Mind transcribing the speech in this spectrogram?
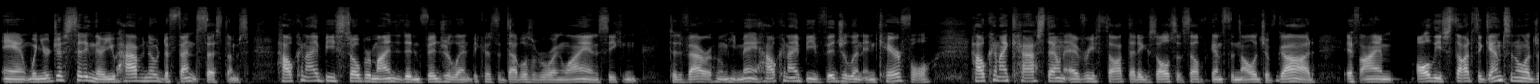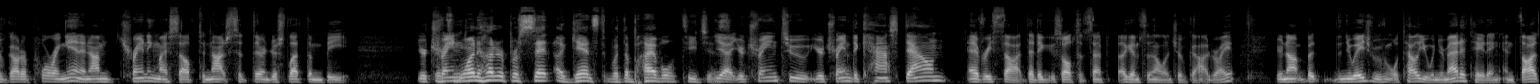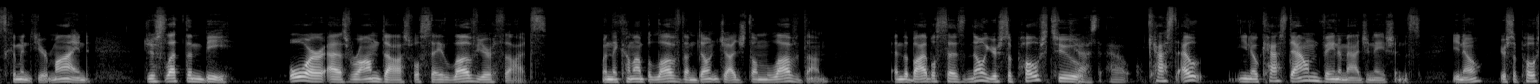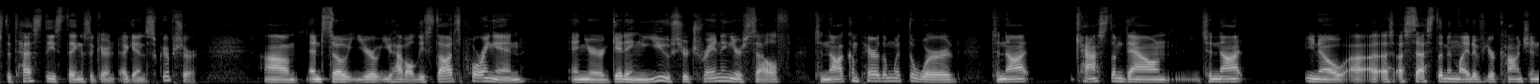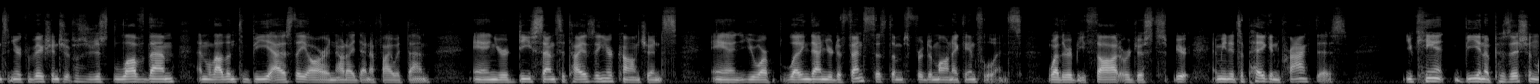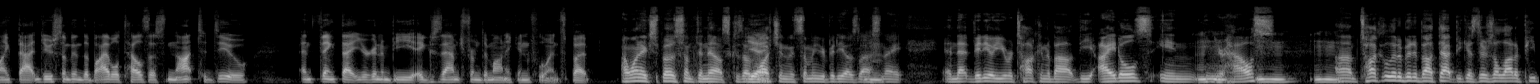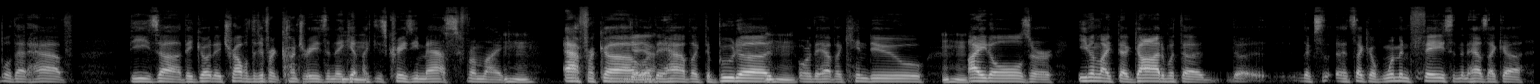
And when you're just sitting there, you have no defense systems. How can I be sober minded and vigilant because the devil's a roaring lion seeking to devour whom he may? How can I be vigilant and careful? How can I cast down every thought that exalts itself against the knowledge of God if I'm all these thoughts against the knowledge of God are pouring in and I'm training myself to not sit there and just let them be? You're It's trained 100% against what the Bible teaches. yeah, you're trained to you're trained to cast down every thought that exalts itself against the knowledge of God, right? You're not but the New Age movement will tell you when you're meditating and thoughts come into your mind, just let them be. Or as Ram Dass will say, love your thoughts. When they come up, love them. Don't judge them, love them. And the Bible says, no, you're supposed to Cast out. cast out you know, cast down vain imaginations. You know, you're supposed to test these things against Scripture. Um, and so you're you have all these thoughts pouring in, and you're getting used. You're training yourself to not compare them with the Word, to not cast them down, to not you know uh, assess them in light of your conscience and your convictions. You're supposed to just love them and allow them to be as they are, and not identify with them. And you're desensitizing your conscience, and you are letting down your defense systems for demonic influence, whether it be thought or just spirit. I mean, it's a pagan practice you can't be in a position like that, do something the Bible tells us not to do, and think that you're going to be exempt from demonic influence. But I want to expose something else because I was Yeah. watching some of your videos last mm-hmm. night, and that video you were talking about the idols in in mm-hmm. your house. Mm-hmm. Um, talk a little bit about that because there's a lot of people that have these. Uh, they go, they travel to different countries, and they get like these crazy masks from like Africa, Yeah, or yeah. they have like the Buddha, or they have like Hindu idols, or even like the god with the the. Looks, it's like a woman face, and then it has like a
